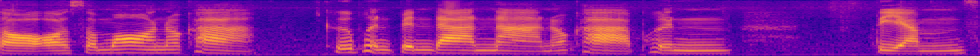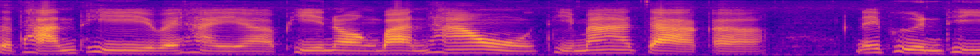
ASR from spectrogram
ตอสมเนาะค่ะ คือเพิ่นเป็นดานหนาเนาะค่ะ เพิ่นเตรียมสถานที่ไว้ให้พี่น้องบ้านเฮาที่มาจากในพื้นที่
